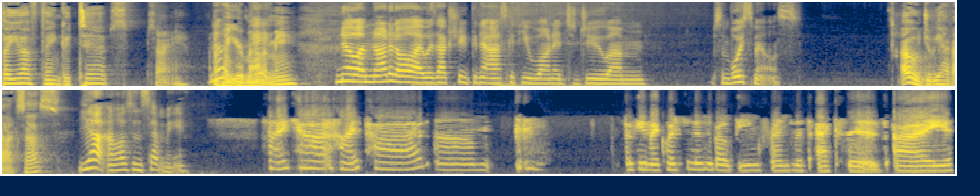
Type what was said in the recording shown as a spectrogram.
for your fingertips. Sorry. No, okay, you're mad hey. at me. no, I'm not at all. I was actually going to ask if you wanted to do um some voicemails. Oh, do we have access? Yeah, Allison sent me. Hi, Kat. Hi, Pat. Um, okay, my question is about being friends with exes. I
